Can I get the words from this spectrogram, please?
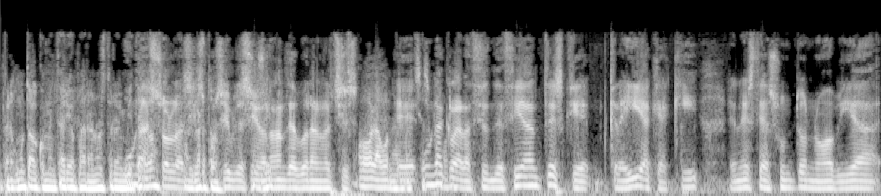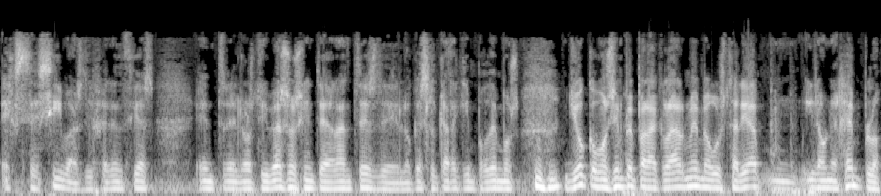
pregunta o comentario para nuestro invitado? Una sola, si es posible, señor Hernández, buenas noches. Hola, buenas eh, noches. una aclaración, decía antes que creía que aquí, en este asunto, no había excesivas diferencias entre los diversos integrantes de lo que es el Carrequín Podemos. Yo, como siempre, para aclararme, me gustaría mm, ir a un ejemplo.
